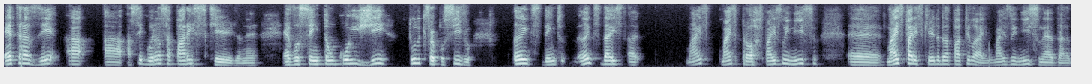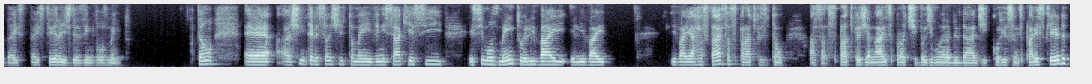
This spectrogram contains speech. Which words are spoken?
é trazer a, a, a segurança para a esquerda, né? É você, então, corrigir tudo que for possível antes, dentro, antes da, mais, mais próximo, mais no início, é, mais para a esquerda da pipeline, mais no início né, da, da, da esteira de desenvolvimento. Então, é, acho interessante também iniciar que esse, esse movimento ele vai, ele vai, ele vai arrastar essas práticas, então, essas práticas de análise proativas de vulnerabilidade e correções para a esquerda,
